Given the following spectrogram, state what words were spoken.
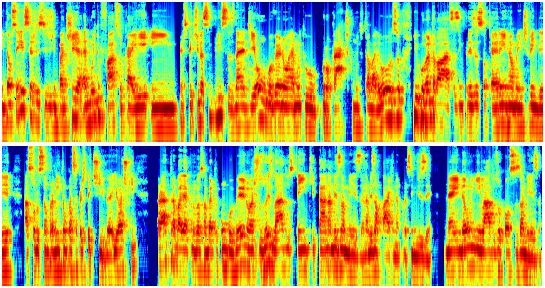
Então, sem esse exercício de empatia, é muito fácil cair em perspectivas simplistas, né? De ou o governo é muito burocrático, muito trabalhoso, e o governo está lá, ah, essas empresas só querem realmente vender a solução para mim, então com essa perspectiva. E eu acho que para trabalhar com inovação aberta com o governo, eu acho que os dois lados têm que estar tá na mesma mesa, na mesma página, por assim dizer, né? E não em lados opostos da mesa.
